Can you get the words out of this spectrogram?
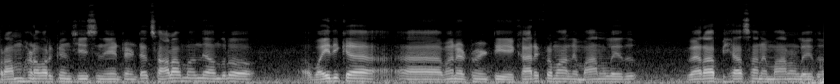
బ్రాహ్మణ వర్గం చేసింది ఏంటంటే చాలామంది అందులో వైదిక కార్యక్రమాలని మానలేదు వేరాభ్యాసాన్ని మానలేదు.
